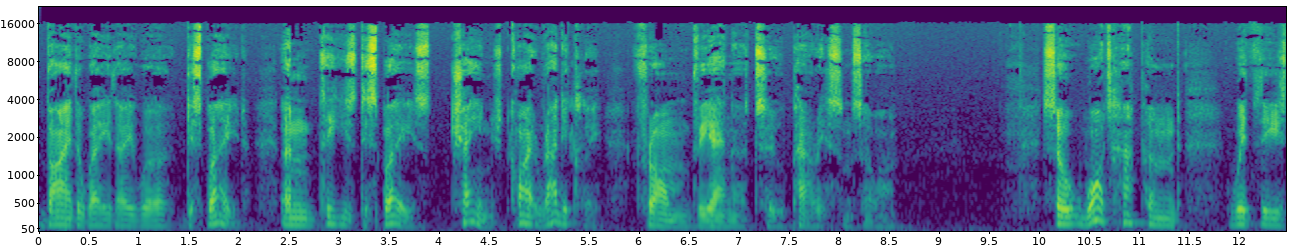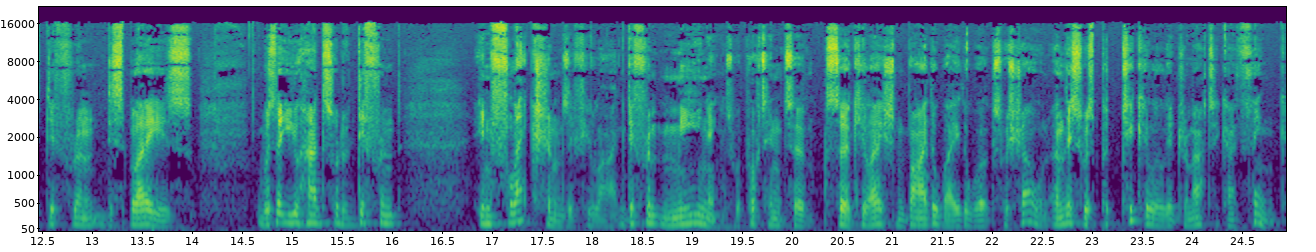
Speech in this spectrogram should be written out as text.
by the way they were displayed. And these displays changed quite radically from Vienna to Paris and so on. So, what happened with these different displays was that you had sort of different inflections, if you like, different meanings were put into circulation by the way the works were shown. And this was particularly dramatic, I think,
